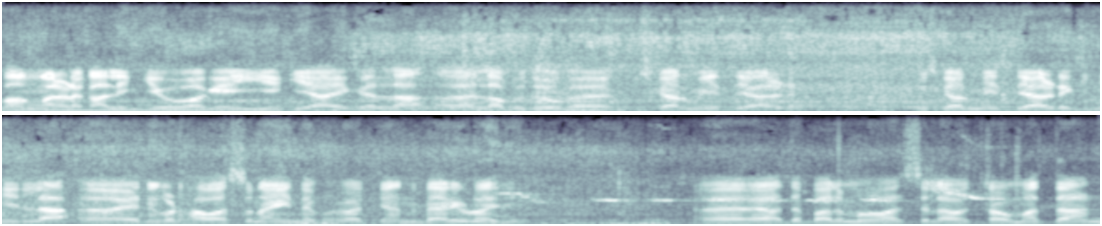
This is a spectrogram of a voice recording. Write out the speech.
මං වලට කලින් කිව්වා වගේ ඊයේ ගියායි කියලා ලබුදුවක කෘෂිකර්ම විද්‍යාලයට කෘෂිකර්ම විද්‍යාලයට ගිහිල්ලා එනකොට හවස් වුණා ඉන්න කොහෙවත් යන්න බැරි වුණා ඉතින්. අද බලමු හවස් වෙලාවට ටවුමක් දාන්න.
